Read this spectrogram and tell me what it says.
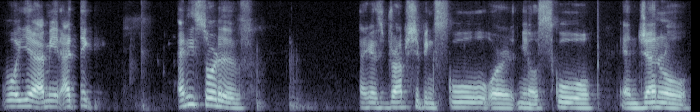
Well, yeah. I mean, I think any sort of I guess drop shipping school or you know school in general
